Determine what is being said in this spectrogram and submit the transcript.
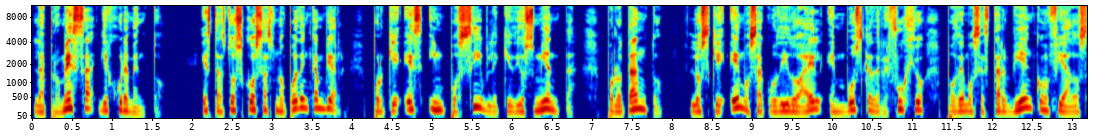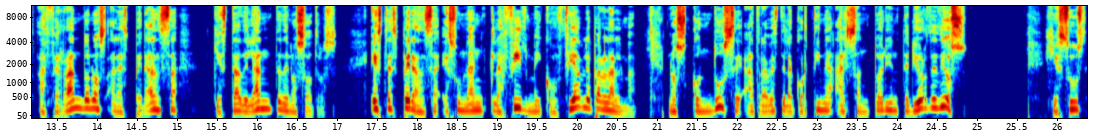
la promesa y el juramento. Estas dos cosas no pueden cambiar, porque es imposible que Dios mienta. Por lo tanto, los que hemos acudido a Él en busca de refugio podemos estar bien confiados aferrándonos a la esperanza que está delante de nosotros. Esta esperanza es un ancla firme y confiable para el alma. Nos conduce a través de la cortina al santuario interior de Dios. Jesús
